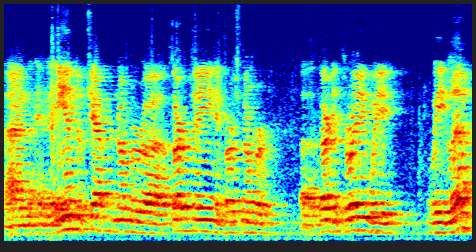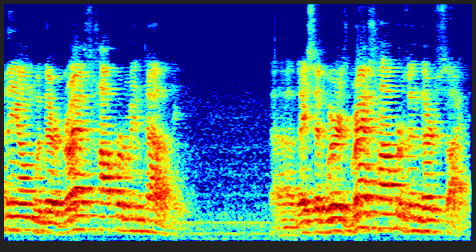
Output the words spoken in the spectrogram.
And in the end of chapter number uh, 13 and verse number uh, 33, we, we left them with their grasshopper mentality. Uh, they said, We're as grasshoppers in their sight.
